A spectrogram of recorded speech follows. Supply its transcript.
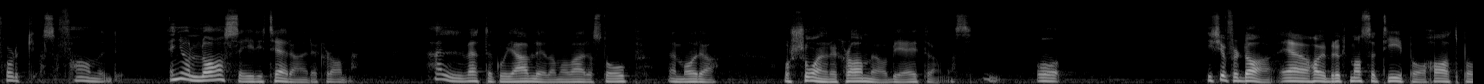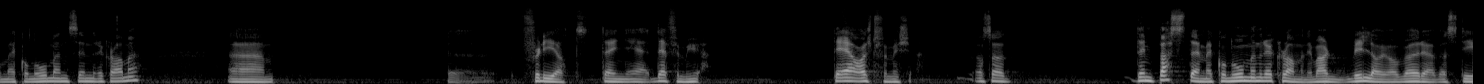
Folk Altså, faen. Enn å la seg irritere av en reklame. Helvete hvor jævlig det må være å stå opp en morgen og se en reklame og bli eitrende. Og ikke for da. Jeg har jo brukt masse tid på å hate på Mekonomen sin reklame. Um, fordi at den er Det er for mye. Det er altfor mye. Altså Den beste Mekonomen-reklamen i verden ville jo vært hvis de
